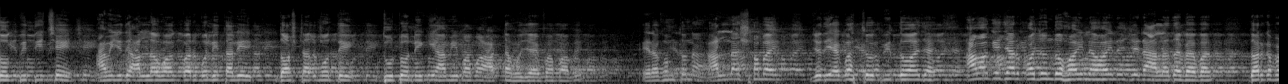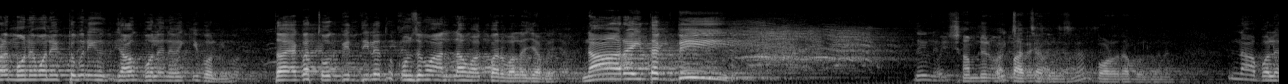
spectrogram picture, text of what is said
তকবির দিচ্ছে। আমি যদি আল্লাহ আকবার বলি তাহলে দশটার মধ্যে দুটো নাকি আমি পাবো আটটা হয়ে যায় পাবে। এরকম তো না। আল্লাহ সবাই যদি একবার তকবির দেওয়া যায় আমাকে যার পছন্দ হয় না হয় না যেটা আলাদা ব্যাপার। দরকার পড়ে মনে মনে একটুখানি যাও বলে নেবে কি বলবি? তো একবার তকবির দিলে তো কমসে কম আল্লাহ আকবার বলা যাবে। না রে তকবীর সামনের ওই বাচ্চা বলবে না? বড়রা বলবে না। না বলে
